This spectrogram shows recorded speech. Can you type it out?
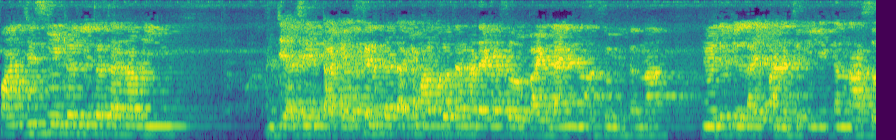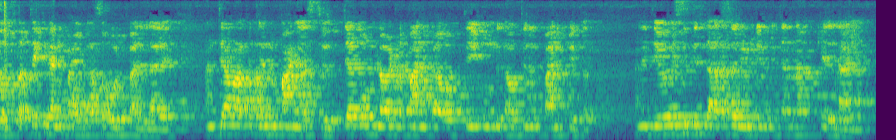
पाण्याची सोय ठरली तर त्यांना मी. जे असे टाके असते ना त्या टाकेमार्फत त्यांना डायरेक्ट असं पाईपलाईन असं मी त्यांना नियोजन केलेलं आहे पाण्याचं की त्यांना असं प्रत्येक ठिकाणी पाईप असं होल पाडलेलं आहे. आणि त्यामार्फत त्यांनी पाणी असतं. त्या कोंबडीला वाटलं पाणी प्यावं ते कोंबडी धावते आणि पाणी पितात. आणि ते व्यवस्थित असं नियोजन मी त्यांना केलेलं आहे.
